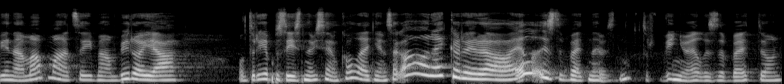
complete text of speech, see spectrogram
vienām apmācībām, birojā. Un tur iepazīstina visiem kolēģiem. Saka, ah, oh, kur ir uh, Elizabete. Nevis nu, viņu Elizabete. Un,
